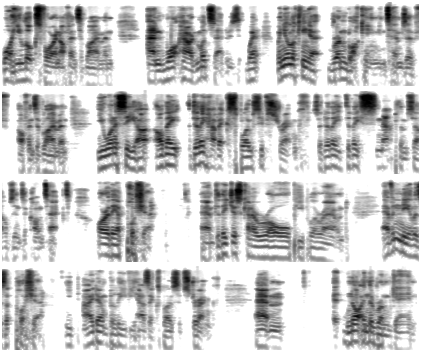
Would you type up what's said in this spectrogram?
what he looks for in offensive linemen. And what Howard Mudd said was when when you're looking at run blocking in terms of offensive linemen, you want to see are, are, they do they have explosive strength? So do they do they snap themselves into contact, or are they a pusher? Um, do they just kind of roll people around? Evan Neal is a pusher. He, I don't believe he has explosive strength. Um, not in the run game,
